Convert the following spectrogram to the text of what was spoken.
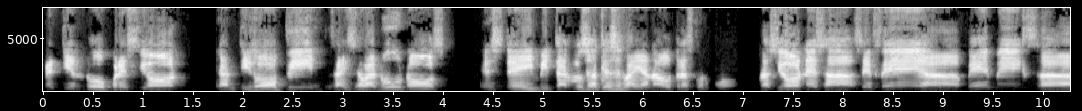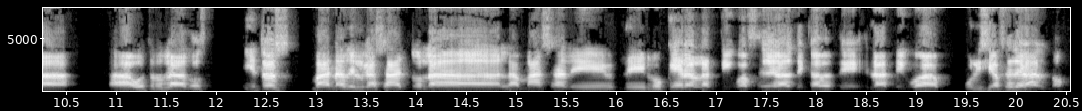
metiendo presión antidoping pues ahí se van unos este, invitarlos a que se vayan a otras corporaciones, a CFE, a Pemex, a, a otros lados, y entonces van adelgazando la, la masa de, de, lo que era la antigua federal de, cada, de la antigua policía federal, ¿no?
